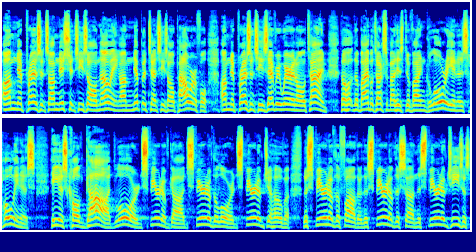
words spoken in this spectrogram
omnipresence. Omniscience, he's all knowing. Omnipotence, he's all powerful. Omnipresence, he's everywhere at all time. The, the Bible talks about his divine glory and his holiness. He is called God, Lord, Spirit of God, Spirit of the Lord, Spirit of Jehovah, the Spirit of the Father, the Spirit of the Son, the Spirit of Jesus,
